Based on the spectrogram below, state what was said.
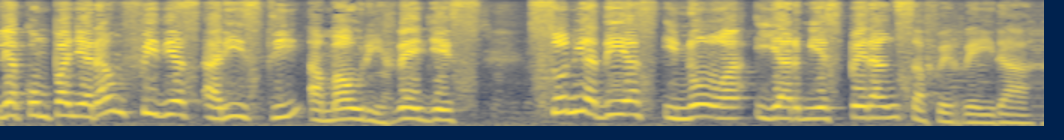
le acompañarán Fidias Aristi, Amaury Reyes, Sonia Díaz Hinoa y Armi Esperanza Ferreira.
